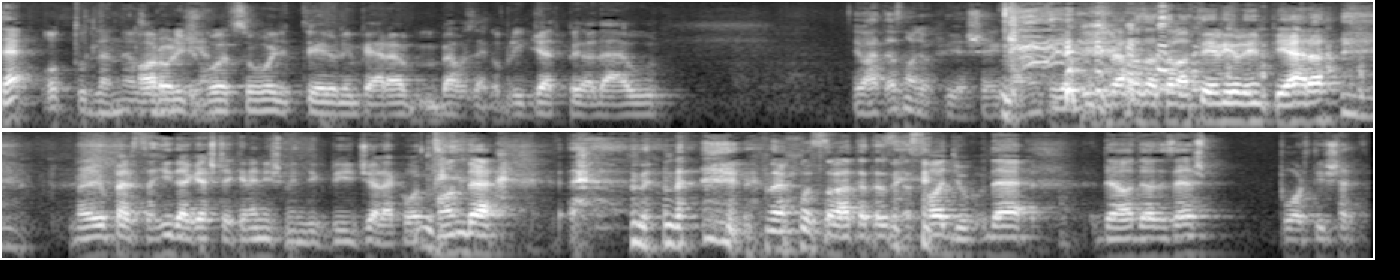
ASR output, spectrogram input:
de ott tud lenni az arról is olimpián. volt szó, hogy téli olimpiára behozzák a bridget például. Jó, hát ez nagyobb hülyeség, mint hogy a bridge behozatal a téli olimpiára. Mert jó, persze hideg estéken én is mindig bridge otthon, de, de, de nem hoztam át, tehát ezt, ezt hagyjuk. De, de, de az esport is, hát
